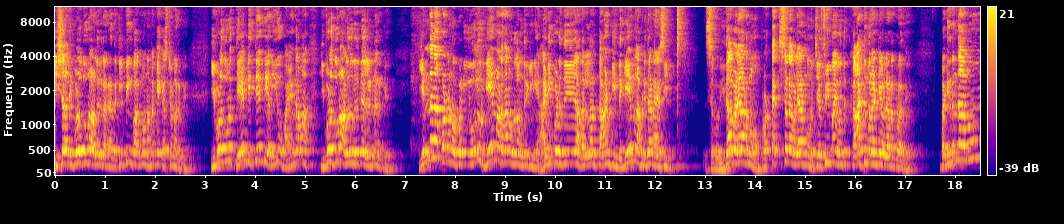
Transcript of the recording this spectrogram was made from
விஷால் இவ்வளவு தூரம் அழுகுறாரு. அந்த கிளிப்பிங் பார்க்கும்போது நமக்கே கஷ்டமா இருக்கு. இவ்வளவு தூரம் தேம்பி தேம்பி ஐயோ பயங்கரமா இவ்வளவு தூரம் அழுகுறதுக்கு அதுல என்ன இருக்கு? என்னதான் பண்ணணும்? இப்போ நீங்கள் வந்து ஒரு கேம் ஆட தானே உள்ள வந்திருக்கீங்க. அடிப்படுது அதெல்லாம் தாண்டி இந்த கேம்ல அப்படித்தானே? சி இதாக விளையாடணும். ப்ரொடெக்டடாக விளையாடணும். ஜெஃப்ரிமாய் வந்து காட்டு மிராண்டியாக விளையாடக்கூடாது. பட் இருந்தாலும்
